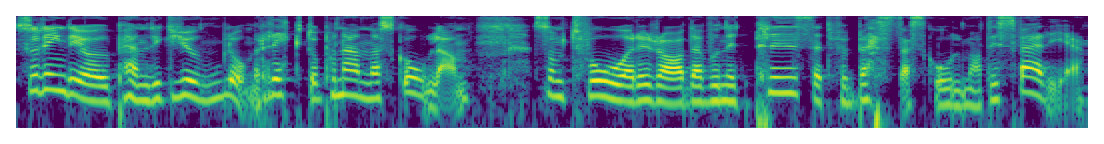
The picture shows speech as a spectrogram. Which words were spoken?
så ringde jag upp Henrik Ljungblom, rektor på Nannaskolan, som två år i rad har vunnit priset för bästa skolmat i Sverige.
